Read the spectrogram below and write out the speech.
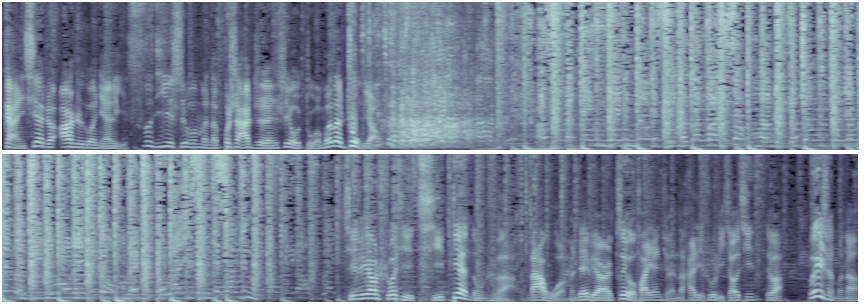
感谢这二十多年里司机师傅们的不杀之恩是有多么的重要。其实要说起骑电动车啊，那我们这边最有发言权的还得说李肖钦，对吧？为什么呢？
